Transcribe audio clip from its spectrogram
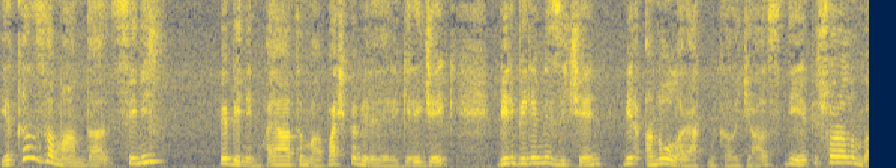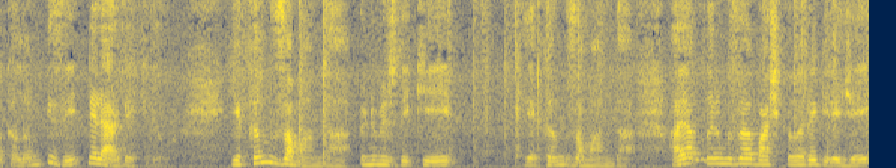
yakın zamanda senin ve benim hayatıma başka birileri girecek, birbirimiz için bir anı olarak mı kalacağız diye bir soralım bakalım bizi neler bekliyor. Yakın zamanda, önümüzdeki yakın zamanda hayatlarımıza başkaları girecek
